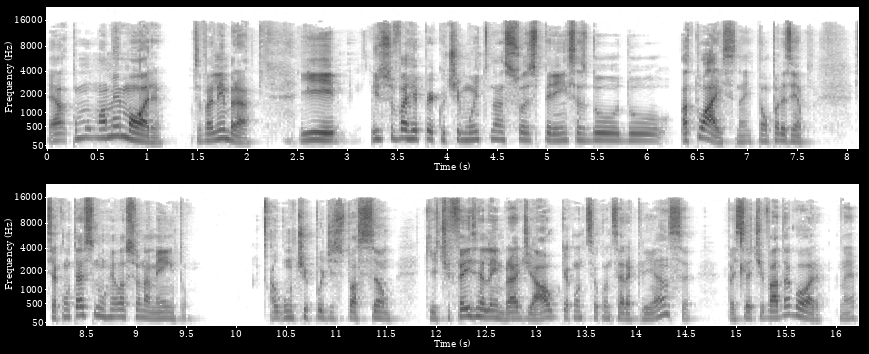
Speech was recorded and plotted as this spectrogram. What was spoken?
É como uma memória, você vai lembrar. E isso vai repercutir muito nas suas experiências do, do atuais, né? Então, por exemplo, se acontece num relacionamento algum tipo de situação que te fez relembrar de algo que aconteceu quando você era criança, vai ser ativado agora, né?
